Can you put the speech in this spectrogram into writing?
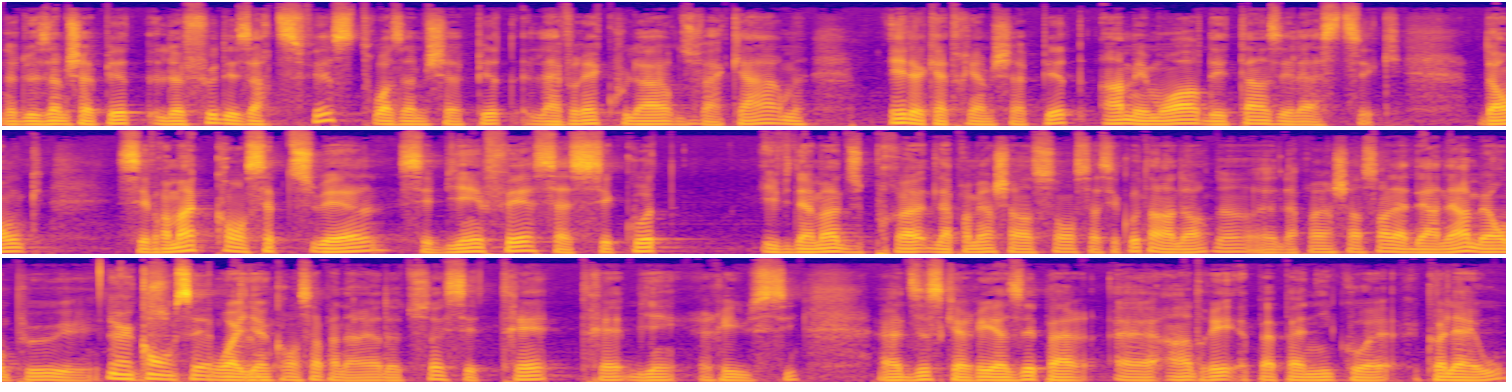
Le deuxième chapitre, le feu des artifices. Troisième chapitre, la vraie couleur du vacarme. Et le quatrième chapitre, en mémoire des temps élastiques. Donc, c'est vraiment conceptuel, c'est bien fait, ça s'écoute évidemment du de la première chanson, ça s'écoute en ordre, hein, de la première chanson à la dernière, mais on peut... Il y a un concept. Oui, il y a un concept en arrière de tout ça, et c'est très, très bien réussi. Un disque réalisé par euh, André Papani-Colaou,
